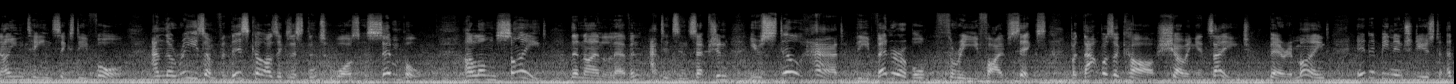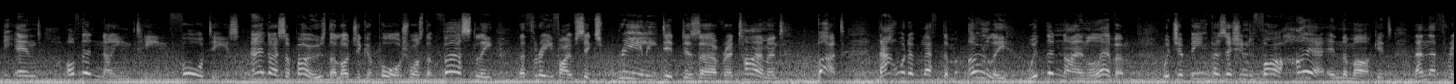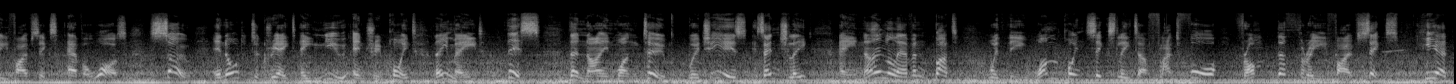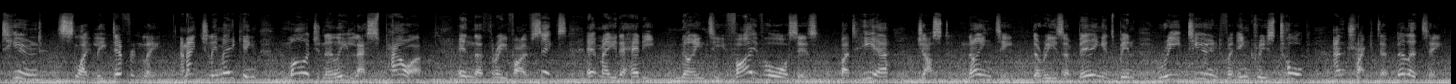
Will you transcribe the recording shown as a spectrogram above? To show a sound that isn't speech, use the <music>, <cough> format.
1964 and the reason for this car's existence was simple. Alongside the 911 at its inception you still had the venerable 356 but that was a car showing its age. Bear in mind it had been introduced at the end of the 1940s and I suppose the logic of Porsche was that firstly the 356 really did deserve retirement but that would have left them only with the 911 which had been positioned far higher in the market than the 356 ever was. So, in order to create a new entry point, they made this, the 912, which is essentially a 911 but with the 1.6 litre flat 4 from the 356, here tuned slightly differently and actually making marginally less power. In the 356 it made a heady 95 horses, but here just 90, the reason being it's been retuned for increased torque and tractability.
